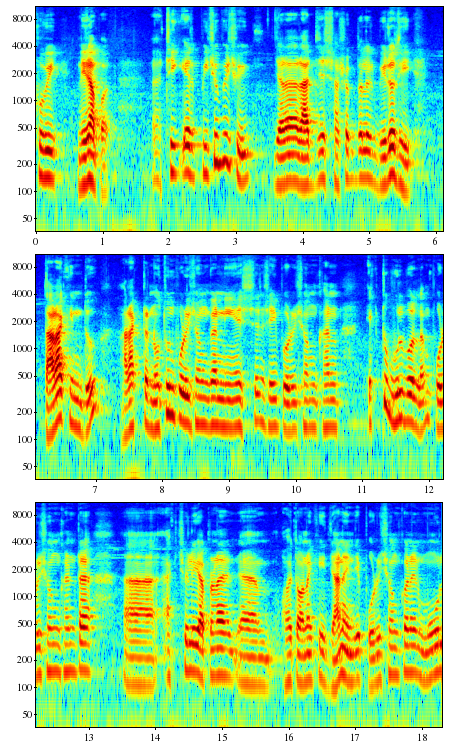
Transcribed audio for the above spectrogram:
খুবই নিরাপদ। ঠিক এর পিছু পিছুই যারা রাজ্যের শাসক দলের বিরোধী, তারা কিন্তু আর একটা নতুন পরিসংখ্যান নিয়ে এসছেন। সেই পরিসংখ্যান, একটু ভুল বললাম, পরিসংখ্যানটা অ্যাকচুয়ালি আপনারা হয়তো অনেকেই জানেন যে পরিসংখ্যানের মূল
